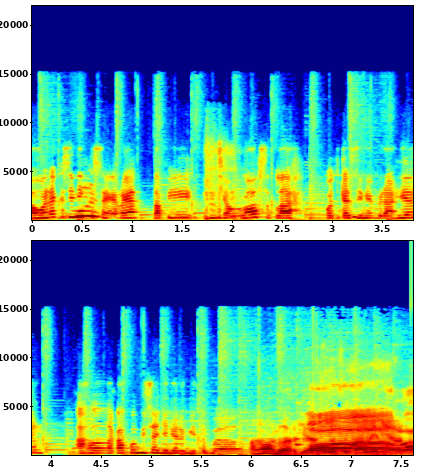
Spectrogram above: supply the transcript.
Awalnya ke sini keseret, tapi insya Allah setelah podcast ini berakhir, akhlak aku bisa jadi lebih tebal. Ah luar biasa Wah, sekali biasa.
